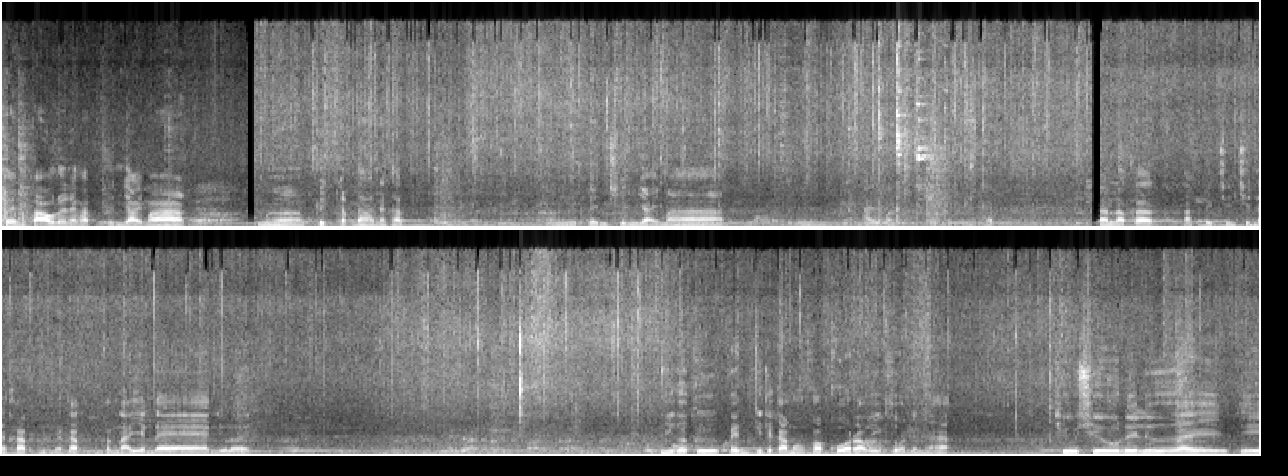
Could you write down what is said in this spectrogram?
เต็มเตาเลยนะครับ ชิ้นใหญ่มาก เมื่อพลิกกลับด้านนะครับ นี่เป็นชิ้นใหญ่มากนะครับนั้นเราก็ตัดเป็นชิ้นๆนะครับเห็นไหมครับ ข้างในยังแดงอยู่เลย นี่ก็คือเป็นกิจกรรมของครอบครัวเราอีกส่วนหนึ่งนะฮะ ชิวๆเรื่อยๆ ที่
